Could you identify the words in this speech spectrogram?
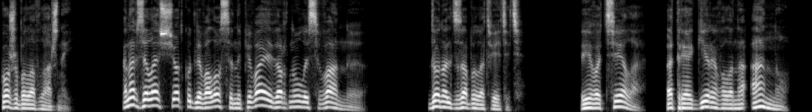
Кожа была влажной. Она взяла щетку для волос и, напивая, вернулась в ванную. Дональд забыл ответить. Его тело отреагировала на Анну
